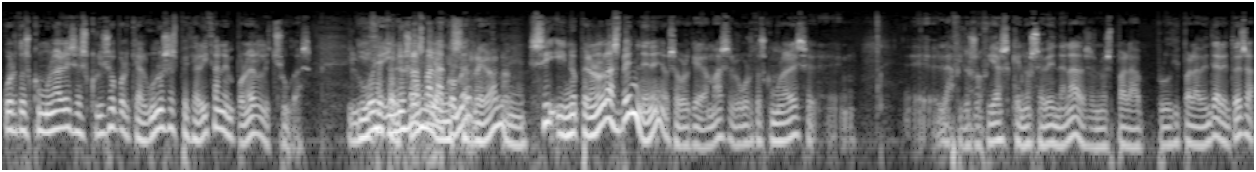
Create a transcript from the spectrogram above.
huertos comunales es curioso porque algunos se especializan en poner lechugas. Y, luego no se las van a comer. regalan. Sí, y no, pero no las venden, ¿eh? O sea, porque además los huertos comunales eh, la filosofía es que no se venda nada, eso no es para producir, para vender. Entonces,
